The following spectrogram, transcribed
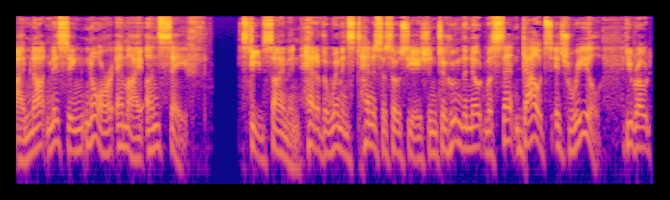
I'm not missing, nor am I unsafe. Steve Simon, head of the Women's Tennis Association, to whom the note was sent, doubts it's real. He wrote,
